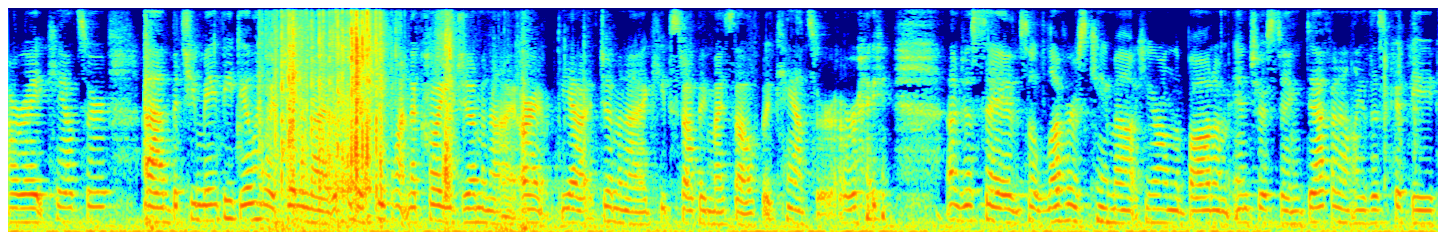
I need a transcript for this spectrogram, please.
All right, Cancer. Um, but you may be dealing with Gemini because I keep wanting to call you Gemini. All right, yeah, Gemini. I keep stopping myself, but Cancer, all right? I'm just saying, so lovers came out here on the bottom. Interesting. Definitely this could be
